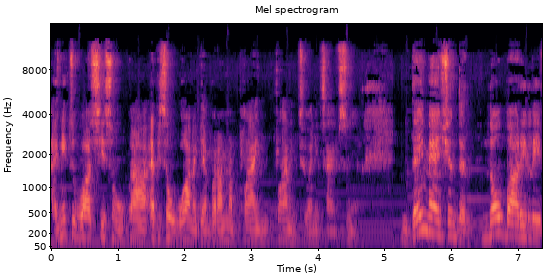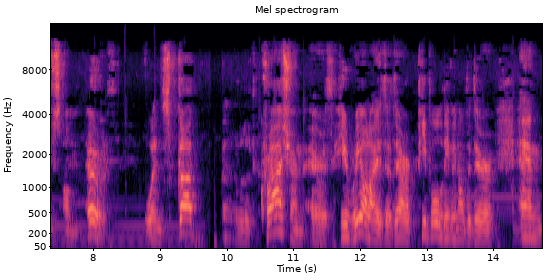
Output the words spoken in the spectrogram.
I need to watch season uh, episode one again, but I'm not planning planning to anytime soon. They mentioned that nobody lives on Earth. When Scott uh, crashed on Earth, he realized that there are people living over there, and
